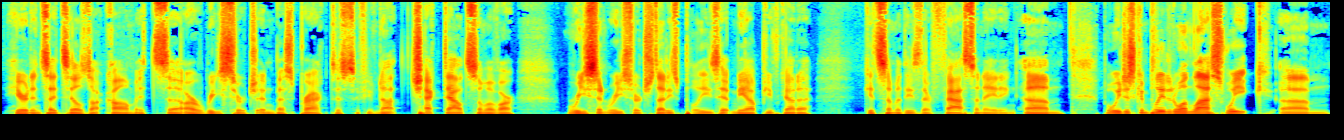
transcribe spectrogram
here at InsideSales.com. It's uh, our research and best practice. If you've not checked out some of our recent research studies, please hit me up. You've got to get some of these, they're fascinating. Um, but we just completed one last week. Um,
